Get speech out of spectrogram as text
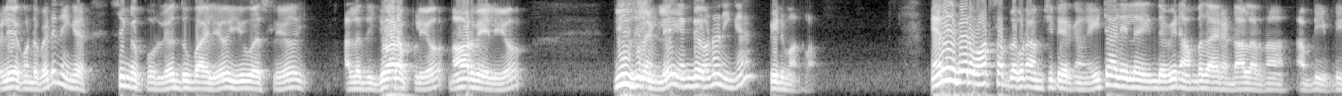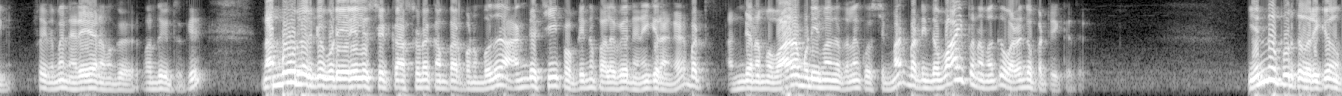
வெளியே கொண்டு போயிட்டு நீங்கள் சிங்கப்பூர்லேயோ துபாய்லேயோ யூஎஸ்லேயோ அல்லது யூரோப்லேயோ நார்வேலேயோ நியூசிலாண்ட்லேயோ எங்கே வேணால் நீங்கள் வீடு வாங்கலாம். நிறைய பேர் வாட்ஸ்அப்பில் கூட அனுப்பிச்சிட்டே இருக்காங்க. இட்டாலியில் இந்த வீடு ஐம்பதாயிரம் டாலர் தான் அப்படி இப்படின்னு. ஸோ இந்த மாதிரி நிறைய நமக்கு வந்துகிட்டு இருக்கு. நம்ம ஊரில் இருக்கக்கூடிய ரியல் எஸ்டேட் காஸ்ட்டோட கம்பேர் பண்ணும்போது அங்கே சீப் அப்படின்னு பல பேர் நினைக்கிறாங்க. பட் அங்கே நம்ம வாழ முடியுமாங்கிறதெல்லாம் கொஸ்டின் மார்க் பட் இந்த வாய்ப்பு நமக்கு வழங்கப்பட்டிருக்குது. என்னை பொறுத்த வரைக்கும்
